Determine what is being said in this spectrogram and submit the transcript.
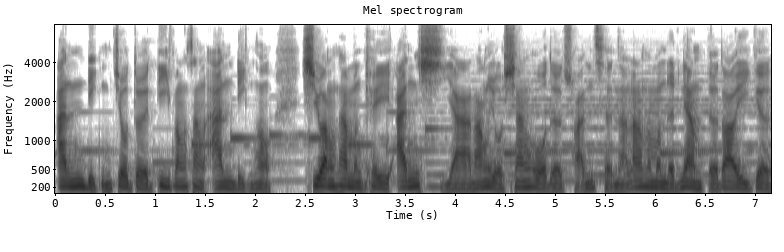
安宁就对地方上的安宁哦，希望他们可以安息啊，然后有香火的传承啊，让他们能量得到一个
